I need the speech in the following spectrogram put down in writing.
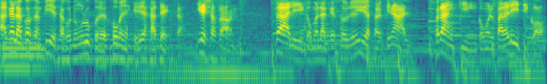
Acá la cosa empieza con un grupo de jóvenes que viaja a Texas. Y ellos son Sally, como la que sobrevive hasta el final. Franklin, como el paralítico.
